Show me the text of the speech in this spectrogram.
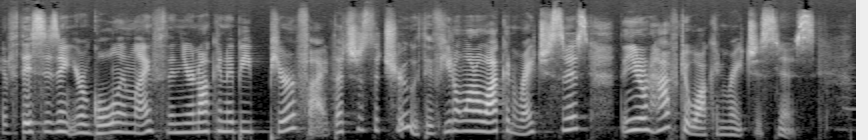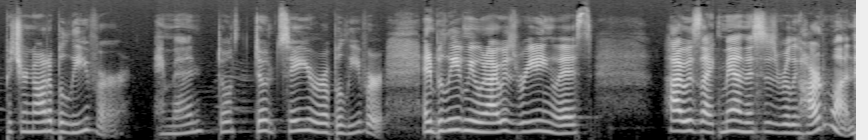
If this isn't your goal in life, then you're not going to be purified. That's just the truth. If you don't want to walk in righteousness, then you don't have to walk in righteousness. But you're not a believer. Amen. Don't don't say you're a believer. And believe me, when I was reading this, I was like, man, this is a really hard one.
